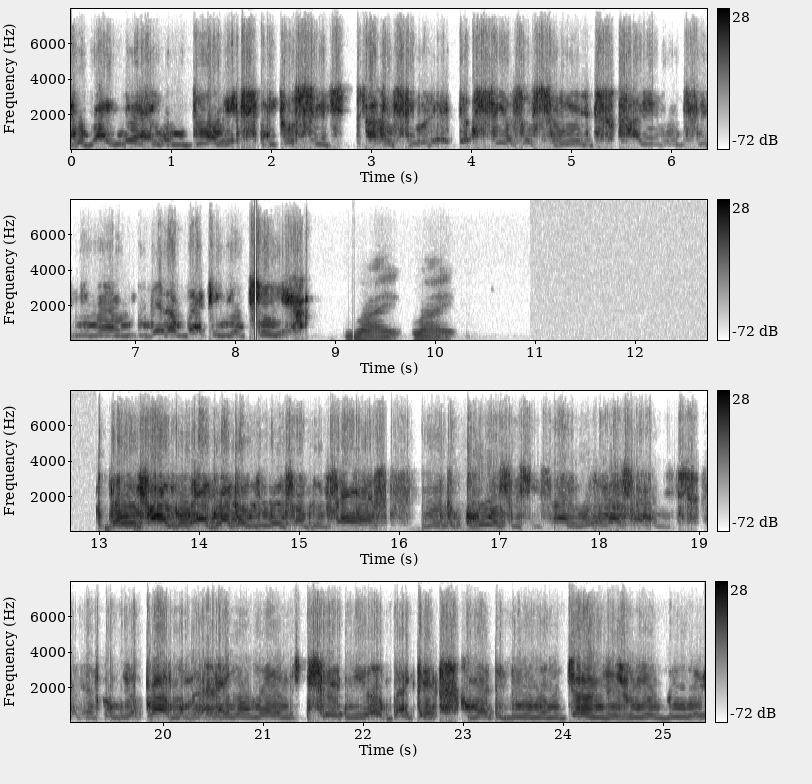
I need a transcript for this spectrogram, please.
But right now, I ain't gonna do it because see, I can feel that the fears of sin. How you gonna treat me now that I'm back in your care? right, right. So if I go act like I'm doing something fast with the course and she signing, what am I signing? And that's gonna be a problem, man. I ain't gonna let him set me up like that. I'm gonna have to do it when the terms is real good.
